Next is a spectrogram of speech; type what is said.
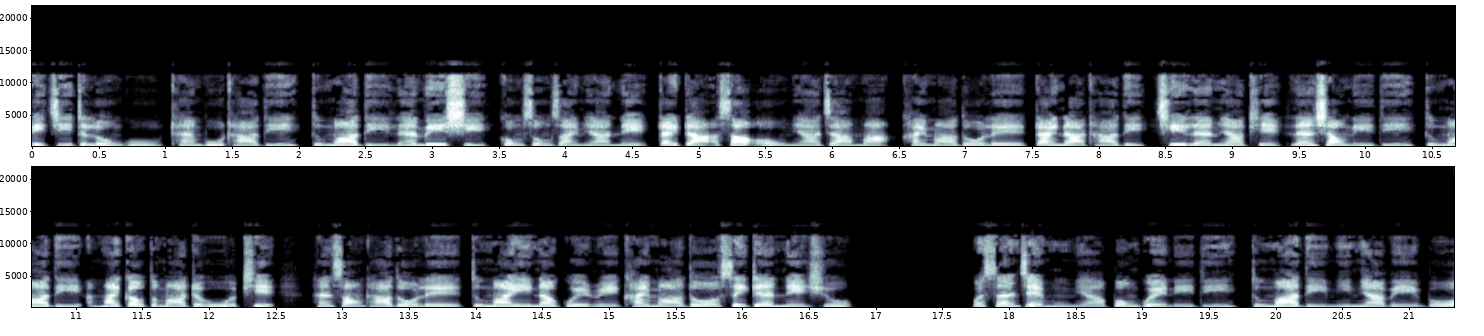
အိတ်ကြီးတစ်လုံးကိုထမ်းပိုးထားသည် သူမသည်လမ်းဘေးရှိကုံစုံဆိုင်များနှင့်တိုက်တာအဆောက်အုံများကြားမှ ခိုင်မာတော်လဲတိုင်းတာထားသည့်ခြေလမ်းများဖြင့်လှမ်းလျှောက်နေသည် သူမသည်အမိုက်ကောက်သမားတဦးအဖြစ်ဟန်ဆောင်ထားတော်လဲသူမ၏နောက်ွယ်တွင် ခိုင်မာသောစိတ်ဓာတ်နှင့်ရှို့ ဝက်ဆန်းကျယ်မှုများပုံကွယ်နေသည် သူမသည်မိမြပင်ဘဝ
